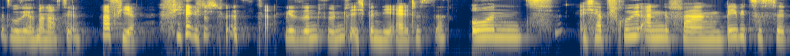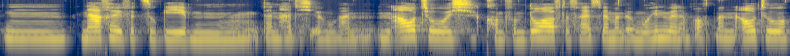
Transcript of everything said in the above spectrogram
jetzt muss ich erstmal nachzählen. Ah, vier. Vier Geschwister. Wir sind fünf, ich bin die Älteste. Und ich habe früh angefangen, Baby zu sitten, Nachhilfe zu geben. Dann hatte ich irgendwann ein Auto. Ich komme vom Dorf, das heißt, wenn man irgendwo hin will, dann braucht man ein Auto.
